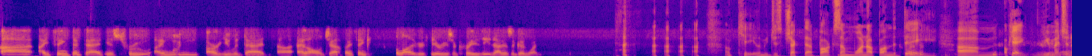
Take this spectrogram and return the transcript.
Uh, I think that that is true. I wouldn't argue with that uh, at all, Jeff. I think a lot of your theories are crazy. That is a good one. okay, let me just check that box. I'm one up on the day. Um, okay, you mentioned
